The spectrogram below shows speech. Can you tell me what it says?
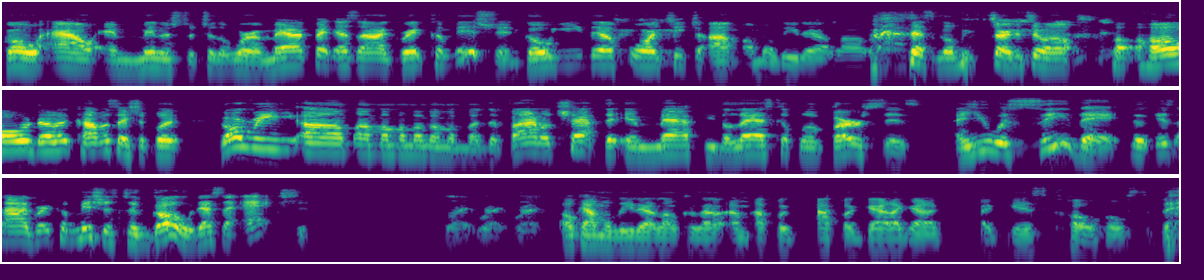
go out and minister to the word. Matter of fact, that's our great commission. Go ye therefore teach. I'm, I'm gonna leave that alone. that's gonna be turned into a, a whole other conversation. But go read um, um, um, um, um, the final chapter in Matthew, the last couple of verses, and you will see that it's our great commission to go. That's an action. Right, right, right. Okay, I'm gonna leave that alone because I, I, I, for, I forgot I got a, a guest co-host today.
